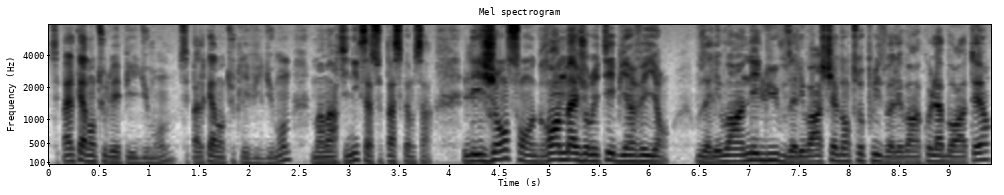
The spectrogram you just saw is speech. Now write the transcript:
C'est pas le cas dans tous les pays du monde, c'est pas le cas dans toutes les villes du monde, mais en Martinique, ça se passe comme ça. Les gens sont en grande majorité bienveillants. Vous allez voir un élu, vous allez voir un chef d'entreprise, vous allez voir un collaborateur,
